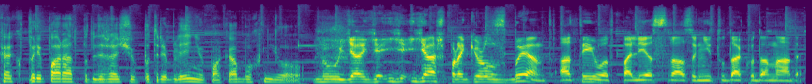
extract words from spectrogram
как препарат, подлежащий употреблению, пока Бог миловал. Ну, я, я, я, я ж про Girls Band, а ты вот полез сразу не туда, куда надо.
